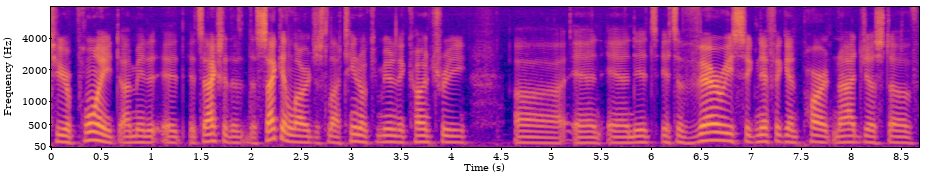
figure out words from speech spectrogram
to your point, I mean, it, it, it's actually the, the, second largest Latino community in the country, uh, and and it's it's a very significant part not just of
